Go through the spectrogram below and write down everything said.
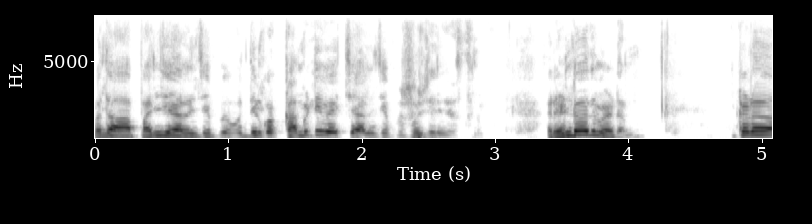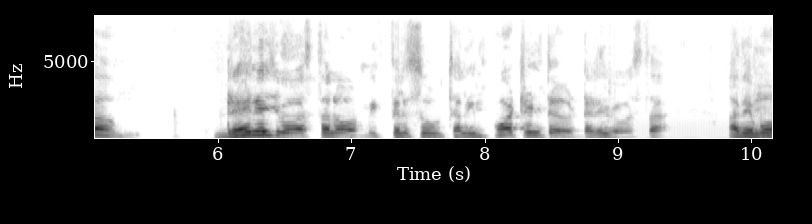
కొంచెం ఆ పని చేయాలని చెప్పి దీనికి ఒక కమిటీ వేసి చేయాలని చెప్పి సూచన చేస్తున్నాం. రెండోది మేడం ఇక్కడ డ్రైనేజ్ వ్యవస్థలో మీకు తెలుసు చాలా ఇంపార్టెంట్ డ్రైనేజ్ వ్యవస్థ. అదేమో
